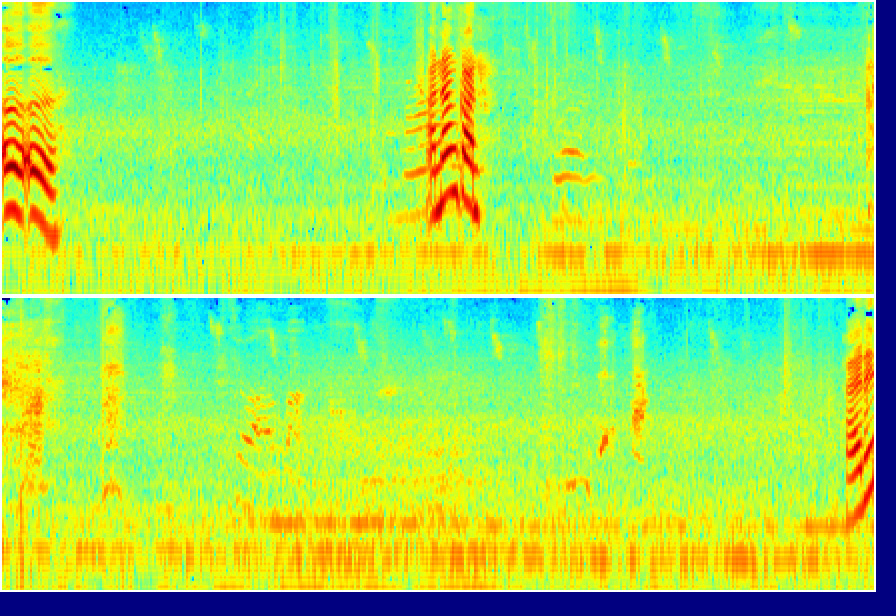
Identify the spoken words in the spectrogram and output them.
เออเอออะนั่งก่อน หายดิ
